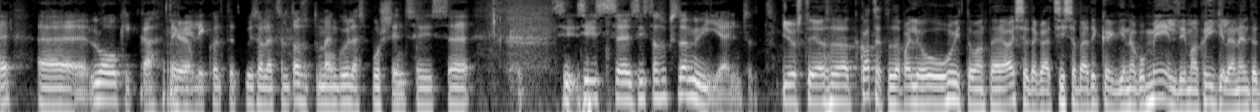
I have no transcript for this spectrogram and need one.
äh, loogika tegelikult, et kui sa oled selle tasuta mängu üles push inud, siis äh, siis, siis, siis tasuks seda müüa ilmselt. just, ja sa saad katsetada palju huvitavate asjadega, et siis sa pead ikkagi nagu meeldima kõigile nende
